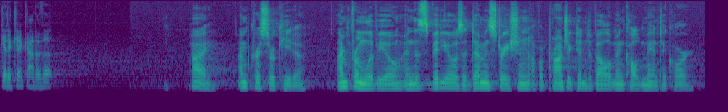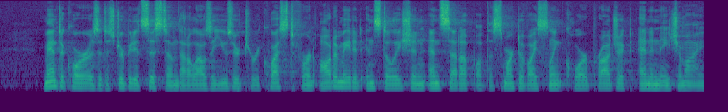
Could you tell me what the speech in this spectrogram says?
get a kick out of it. Hi, I'm Chris Rokita. I'm from Livio, and this video is a demonstration of a project in development called Manticore. Manticore is a distributed system that allows a user to request for an automated installation and setup of the Smart Device Link Core project and an HMI.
